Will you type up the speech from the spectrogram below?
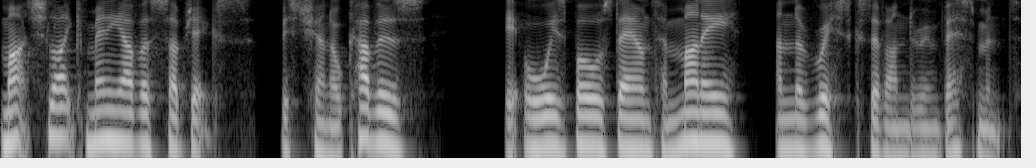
much like many other subjects this channel covers, it always boils down to money and the risks of underinvestment.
